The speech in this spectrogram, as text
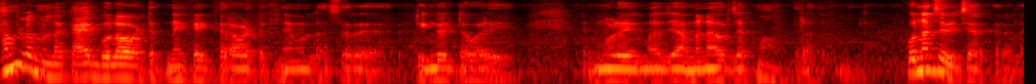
थांबलो म्हणलं काय बोला वाटत नाही काही करा वाटत नाही म्हणला सर टिंगल टवाळीमुळे माझ्या मनावर जखमा होत राहतात कोणाचा विचार करायला?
